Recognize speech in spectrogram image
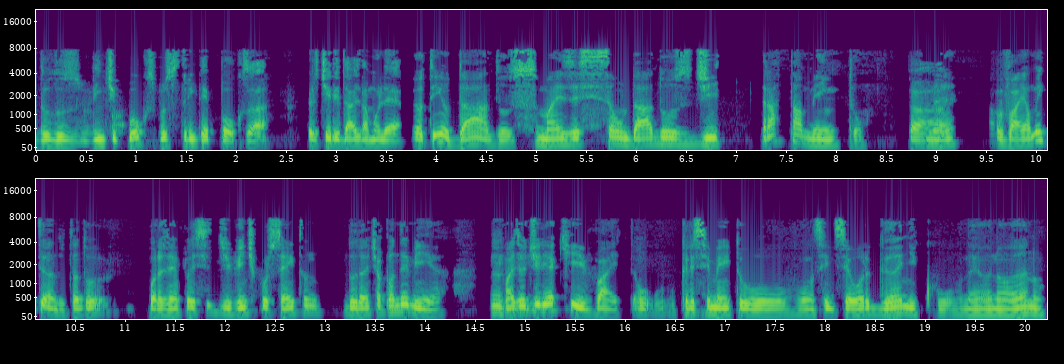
do- dos 20 e poucos pros 30 e poucos a fertilidade da mulher? Eu tenho dados, mas esses são dados de tratamento, Tá. né? Vai aumentando, tanto, por exemplo, esse de 20% durante a pandemia. Uhum. Mas eu diria que vai, o crescimento, vamos assim dizer, orgânico, né, ano a ano,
